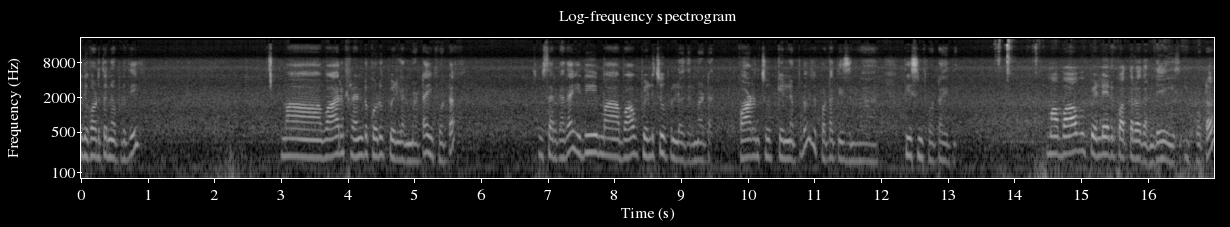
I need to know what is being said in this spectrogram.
ఇది కొడుతున్నప్పుడుది. మా వారి ఫ్రెండ్ కొడుకు పెళ్ళి అనమాట ఈ ఫోటో. చూశారు కదా ఇది మా బాబు పెళ్ళి చూపుల్లోది అనమాట కోడని చూపుకి వెళ్ళినప్పుడు ఫోటో తీసిన తీసిన ఫోటో ఇది. మా బాబు పెళ్ళైన కొత్త రోజండి ఈ- ఫోటో.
